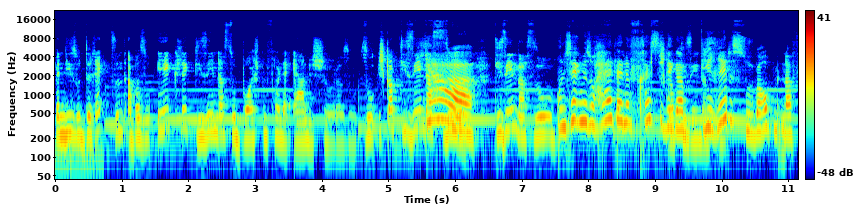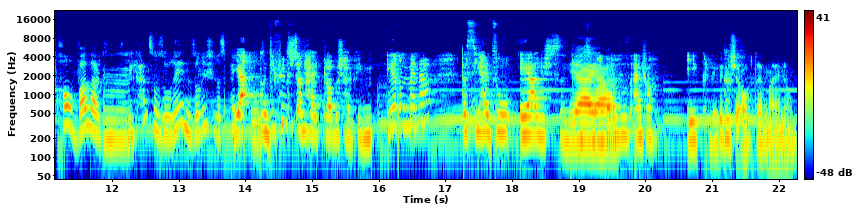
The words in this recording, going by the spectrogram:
wenn die so direkt sind, aber so eklig, die sehen das so, boah, ich bin voll der Ehrliche oder so. so ich glaube, die sehen das Ja. so. Die sehen das so. Und ich denke mir so, halt deine Fresse, Ich glaub, Digga. Wie das so. redest du überhaupt mit einer Frau? Walla, Mhm. wie kannst du so reden? So richtig respektlos. Ja, und die fühlen sich dann halt, glaube ich, halt wie Ehrenmänner, dass die halt so ehrlich sind. Ja, und so, ja. Aber das ist einfach eklig. Bin ich auch der Meinung.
